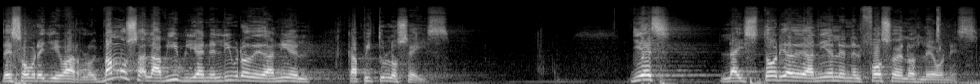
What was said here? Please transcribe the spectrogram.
De sobrellevarlo. Vamos a la Biblia en el libro de Daniel, capítulo 6. Y es la historia de Daniel en el foso de los leones.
